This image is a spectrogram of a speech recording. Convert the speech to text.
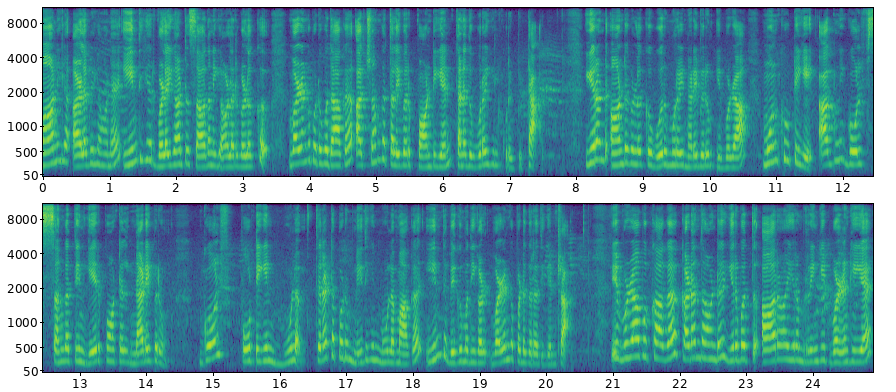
மாநில அளவிலான இந்தியர் விளையாட்டு சாதனையாளர்களுக்கு வழங்கப்படுவதாக அச்சங்க தலைவர் பாண்டியன் தனது உரையில் குறிப்பிட்டார். இரண்டு ஆண்டுகளுக்கு ஒருமுறை நடைபெறும் இவ்விழா. முன்கூட்டியே அக்னி கோல்ஃப் சங்கத்தின் ஏற்பாட்டில் நடைபெறும். கோல்ஃப் போட்டியின் மூலம் திரட்டப்படும் நிதியின் மூலமாக இந்த வெகுமதிகள் வழங்கப்படுகிறது என்றார். இவ்விழாவுக்காக கடந்த ஆண்டு இருபத்து ஆறாயிரம் ரிங்கிட் வழங்கிய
